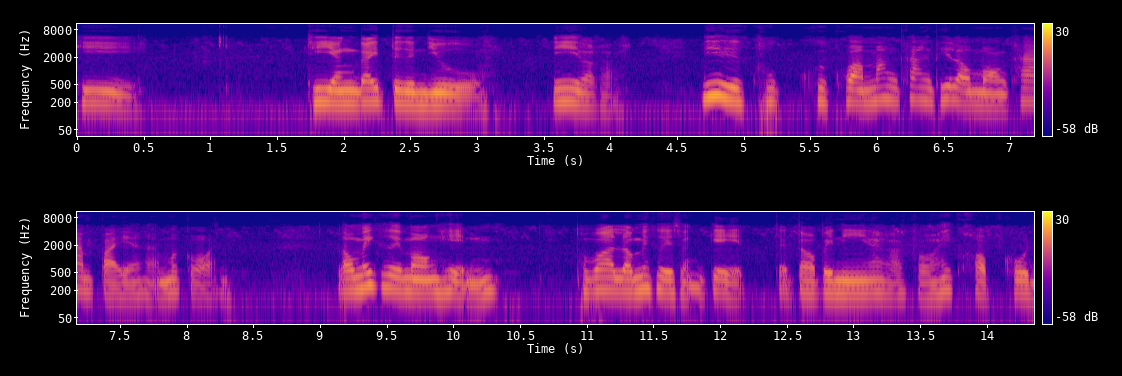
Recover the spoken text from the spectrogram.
ที่ที่ยังได้ตื่นอยู่ นี่แหละค่ะ นี่คือ คือความมั่งคั่งที่เรามองข้ามไปนะคะเมื่อก่อน เราไม่เคยมองเห็น เพราะว่าเราไม่เคยสังเกต แต่ต่อไปนี้นะคะ ขอให้ขอบคุณ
